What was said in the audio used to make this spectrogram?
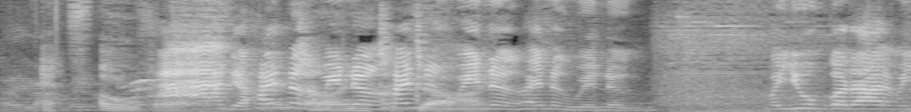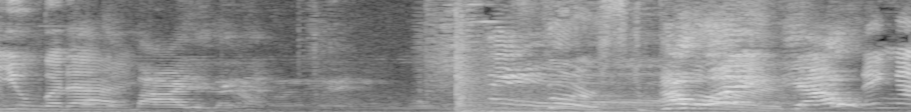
อะไรรับ It's ไม่ over. อะเดี๋ยวให้หนึ่งวีหนึ่งให้หนึ่งวีหนึ่งให้หนึ่งวีหนึ่งไม่ยุ่งก็ได้ไม่ยุ่งก็ได้ ตายอยู่แล้วเนี่ย First เอาเว้ย blood. เดี๋ยว ได้ไง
